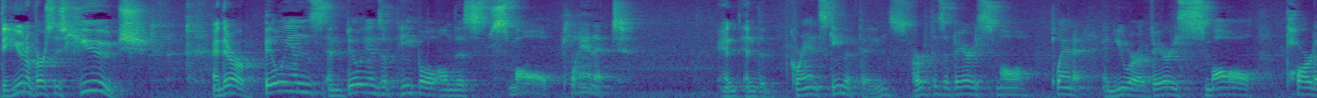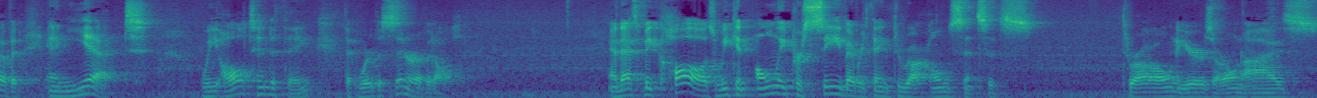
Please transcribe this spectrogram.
the universe is huge. And there are billions and billions of people on this small planet. In, in the grand scheme of things, Earth is a very small planet, and you are a very small part of it. And yet, we all tend to think that we're the center of it all. And that's because we can only perceive everything through our own senses, through our own ears, our own eyes.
